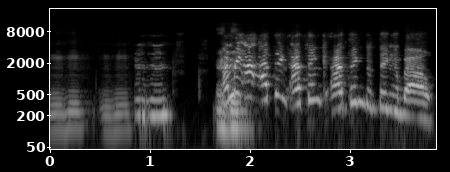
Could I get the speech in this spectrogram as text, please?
Mm-hmm, mm-hmm. Mm-hmm. I mean, I, I, think, I think, I think the thing about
